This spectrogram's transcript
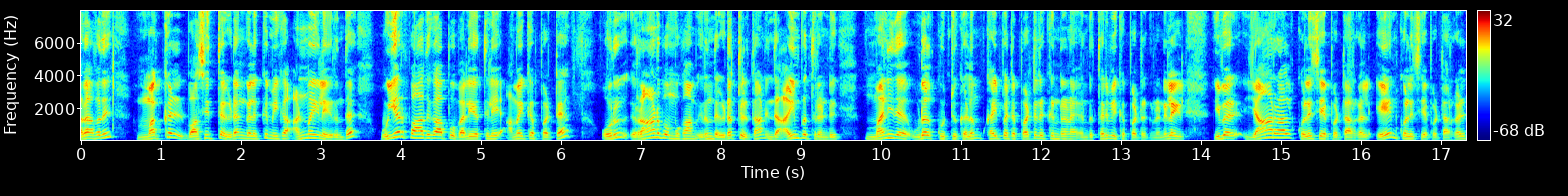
அதாவது மக்கள் வசித்த இடங்களுக்கு மிக அண்மையில் இருந்த உயர் பாதுகாப்பு வலயத்திலே அமைக்கப்பட்ட ஒரு இராணுவ முகாம் இருந்த இடத்தில்தான் இந்த ஐம்பத்தி ரெண்டு மனித உடல் கூற்றுகளும் கைப்பற்றப்பட்டிருக்கின்றன என்று தெரிவிக்கப்பட்டிருக்கின்ற நிலையில் இவர் யாரால் கொலை செய்யப்பட்டார்கள் ஏன் கொலை செய்யப்பட்டார்கள்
